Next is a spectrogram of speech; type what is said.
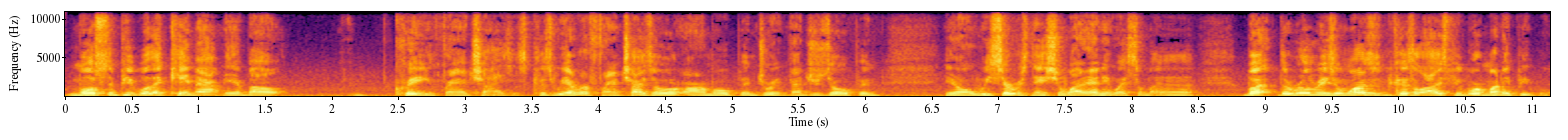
Most of the people that came at me about creating franchises because we have our franchise arm open, joint ventures open. You know, we service nationwide anyway. So I'm like, eh. but the real reason was is because a lot of these people were money people.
